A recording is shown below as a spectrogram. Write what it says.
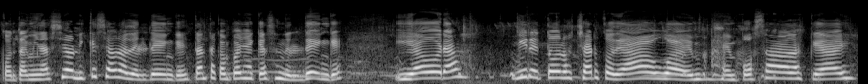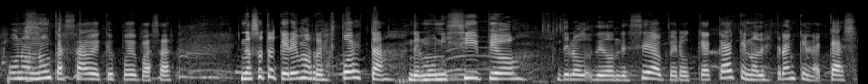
contaminación. ¿Y qué se habla del dengue? Tanta campaña que hacen del dengue y ahora mire todos los charcos de agua en, posadas que hay, uno nunca sabe qué puede pasar. Nosotros queremos respuesta del municipio, de, lo, de donde sea, pero que acá que nos destranquen la calle.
